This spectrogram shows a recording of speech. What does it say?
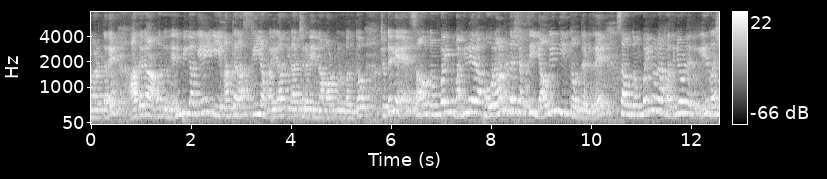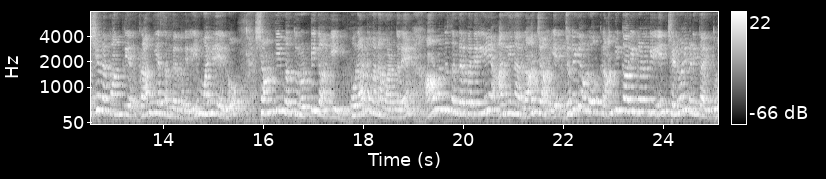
ಮಾಡ್ತಾರೆ. ಅದರ ಒಂದು ನೆನಪಿಗಾಗಿಯೇ ಈ ಅಂತಾರಾಷ್ಟ್ರೀಯ ಮಹಿಳಾ ದಿನಾಚರಣೆಯನ್ನ ಮಾಡ್ಕೊಂಡು ಬಂತು. ಜೊತೆಗೆ ಸಾವಿರದ ಒಂಬೈನೂರ ಮಹಿಳೆಯರ ಹೋರಾಟದ ಶಕ್ತಿ ಯಾವ ರೀತಿ ಇತ್ತು ಅಂತ ಹೇಳಿದ್ರೆ, ಸಾವಿರದ ಒಂಬೈನೂರ ಹದಿನೇಳರಲ್ಲಿ ರಷ್ಯಾದ ಕ್ರಾಂತಿಯ ಕ್ರಾಂತಿಯ ಸಂದರ್ಭದಲ್ಲಿ ಮಹಿಳೆಯರು ಶಾಂತಿ ಮತ್ತು ರೊಟ್ಟಿಗಾಗಿ ಹೋರಾಟವನ್ನ ಮಾಡ್ತಾರೆ. ಆ ಒಂದು ಸಂದರ್ಭದಲ್ಲಿ ಅಲ್ಲಿನ ರಾಜ ಜೊತೆಗೆ ಅವರು ಕ್ರಾಂತಿಕಾರಿಗಳಿಗೆ ಏನ್ ಚಳವಳಿ ನಡೀತಾ ಇತ್ತು,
